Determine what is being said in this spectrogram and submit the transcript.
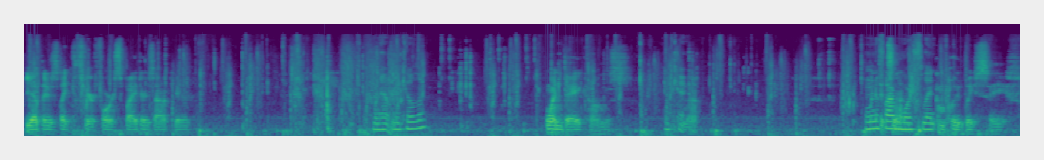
Yeah, there's like three or four spiders out here. Wanna help me kill them? When day comes, Okay. not, I'm gonna farm more flint. completely safe.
